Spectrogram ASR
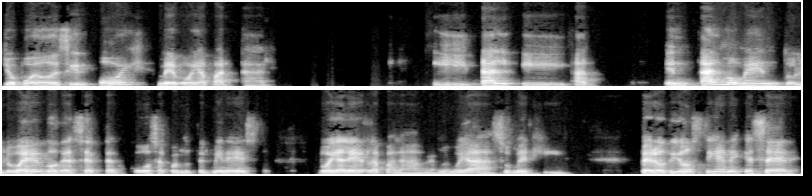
yo puedo decir, hoy me voy a apartar. Y tal, y en tal momento, luego de hacer tal cosa, cuando termine esto, voy a leer la palabra, me voy a sumergir. Pero Dios tiene que ser,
